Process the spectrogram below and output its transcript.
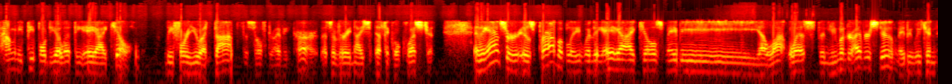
how many people do you let the AI kill before you adopt the self-driving car? That's a very nice ethical question. And the answer is probably when the AI kills maybe a lot less than human drivers do, maybe we can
